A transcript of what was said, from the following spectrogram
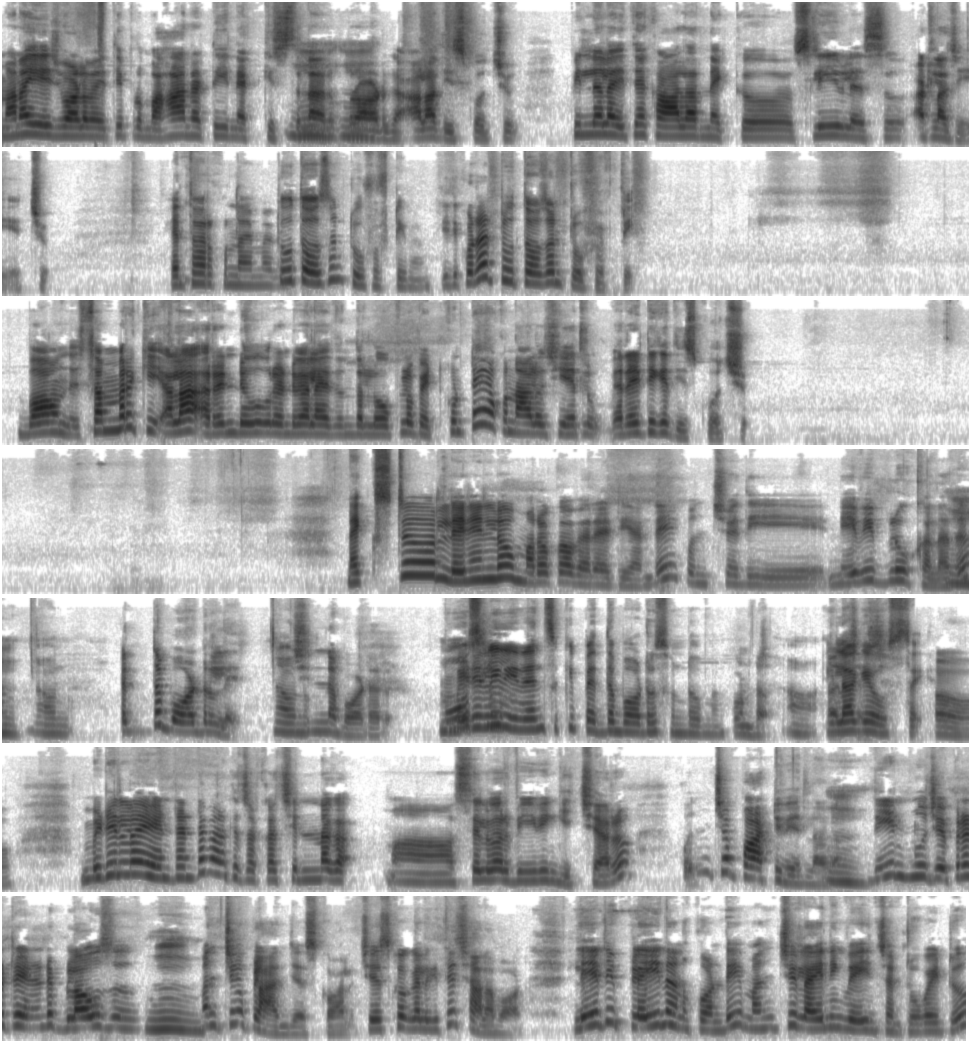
మన ఏజ్ వాళ్ళం అయితే ఇప్పుడు మహానటి నెక్ ఇస్తున్నారు. బ్రాడ్గా అలా తీసుకోవచ్చు. పిల్లలు అయితే కాలర్ నెక్ స్లీవ్లెస్ అట్లా చేయొచ్చు. ఎంతవరకు ఉన్నాయి మరి? Two thousand two fifty ma'am. ఇది కూడా టూ థౌజండ్ టూ ఫిఫ్టీ. బాగుంది. సమ్మర్కి అలా రెండు రెండు వేల ఐదు వందల లోపల పెట్టుకుంటే ఒక నాలుగు చీరలు వెరైటీగా తీసుకోవచ్చు. నెక్స్ట్ లెనిన్లో మరొక వెరైటీ అండి. కొంచెం ఇది నేవీ బ్లూ కలర్. అవును. పెద్ద బార్డర్ లేదు. చిన్న బార్డర్. మోస్ట్లీ లినెన్స్కి పెద్ద బార్డర్స్ ఉండవు మ్యామ్. ఉండవు. ఇలాగే. వస్తాయి. మిడిల్లో ఏంటంటే మనకి చక్కగా చిన్నగా సిల్వర్ వీవింగ్ ఇచ్చారు. కొంచెం పార్టీ వేర్ లాగా. దీనికి నువ్వు చెప్పినట్టు ఏంటంటే బ్లౌజ్. మంచిగా ప్లాన్ చేసుకోవాలి. చేసుకోగలిగితే చాలా బాగుంది లేదు ప్లెయిన్ అనుకోండి మంచి లైనింగ్ వేయించండి టూ బై టూ.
